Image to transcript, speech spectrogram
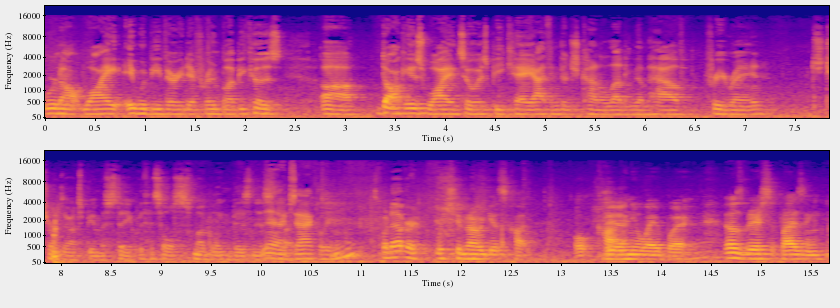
were not white. It would be very different. But because uh, Doc is white and so is PK, I think they're just kind of letting them have free reign. Which turns out to be a mistake with his whole smuggling business. Yeah, but exactly. It's whatever. which he never gets caught, well, caught Yeah. anyway. But that was very surprising.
